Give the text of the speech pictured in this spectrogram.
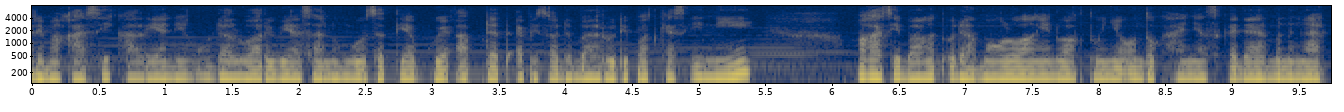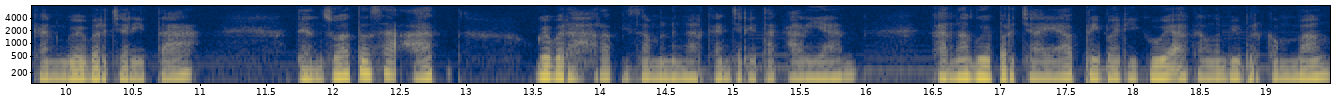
Terima kasih kalian yang udah luar biasa nunggu setiap gue update episode baru di podcast ini. Makasih banget udah mau luangin waktunya untuk hanya sekedar mendengarkan gue bercerita. Dan suatu saat, gue berharap bisa mendengarkan cerita kalian karena gue percaya pribadi gue akan lebih berkembang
